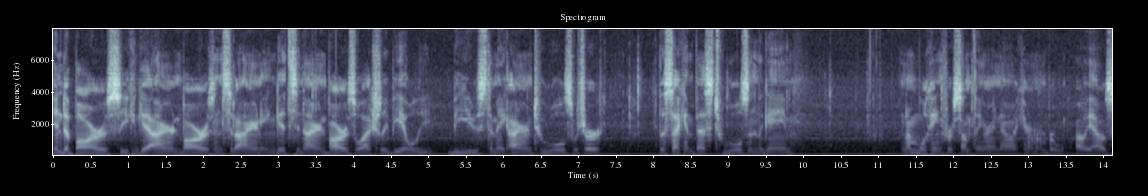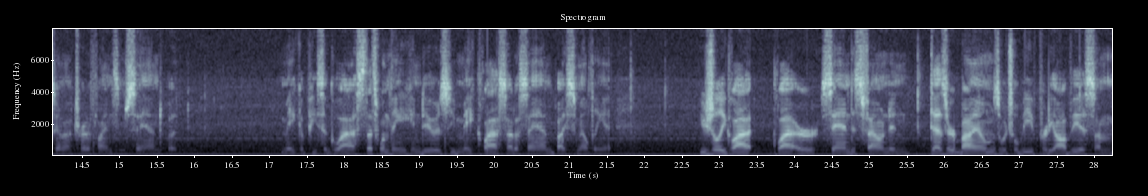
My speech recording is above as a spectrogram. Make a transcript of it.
into bars, so you can get iron bars instead of iron ingots, and iron bars will actually be able to be used to make iron tools, which are the second best tools in the game. And I'm looking for something right now. I can't remember. Oh yeah, I was going to try to find some sand, but make a piece of glass. That's one thing you can do is you make glass out of sand by smelting it. Usually gla gla or sand is found in desert biomes, which will be pretty obvious. I'm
